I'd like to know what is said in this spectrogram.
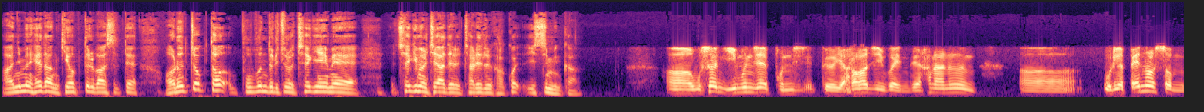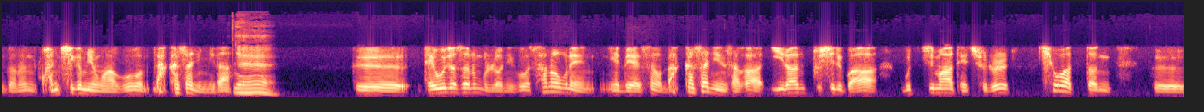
아니면 해당 기업들 봤을 때 어느 쪽 더 부분들이 주로 책임에 책임을 져야 될 자리를 갖고 있습니까? 어, 우선 이 문제 본질 그 여러 가지 이유가 있는데 하나는 어, 우리가 빼놓을 수 없는 거는 관치금융하고 낙하산입니다. 예. 그 대우조선은 물론이고 산업은행에 대해서 낙하산 인사가 이러한 부실과 묻지마 대출을 키워왔던 그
